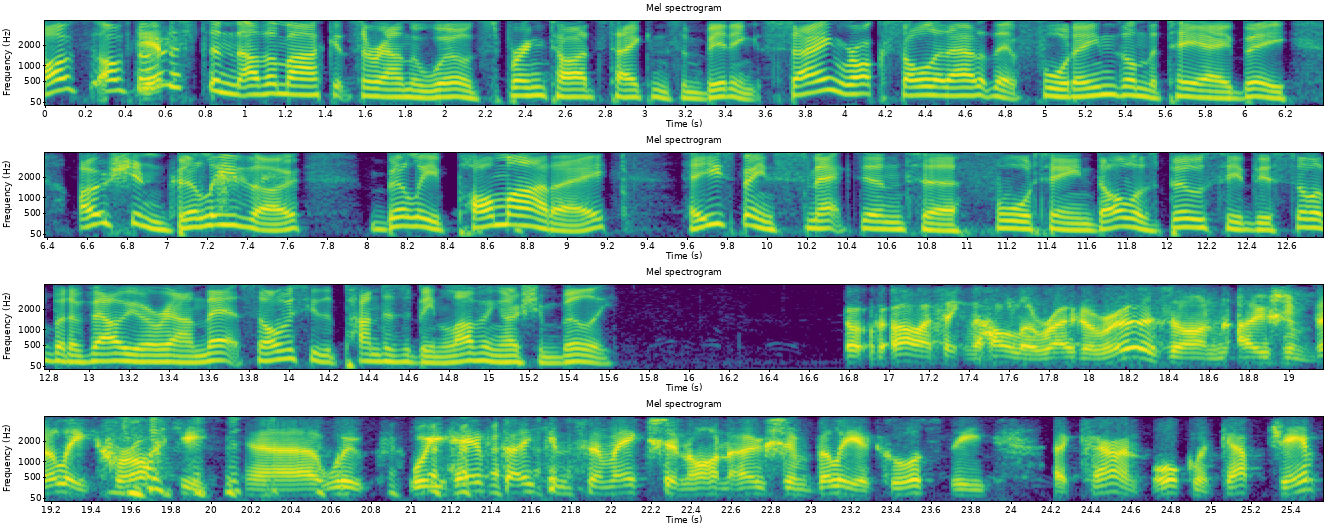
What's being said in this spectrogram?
I've I've noticed in other markets around the world, Springtide's taken some betting. Staying rock solid out at that 14s on the TAB. Ocean Billy though, Billy Pomade, he's been smacked into fourteen dollars. Bill said there's still a bit of value around that, so obviously the punters have been loving Ocean Billy. Oh, I think the whole of Rotorua's on Ocean Billy. Crikey. uh, we, we have taken some action on Ocean Billy, of course, the uh, current Auckland Cup champ,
